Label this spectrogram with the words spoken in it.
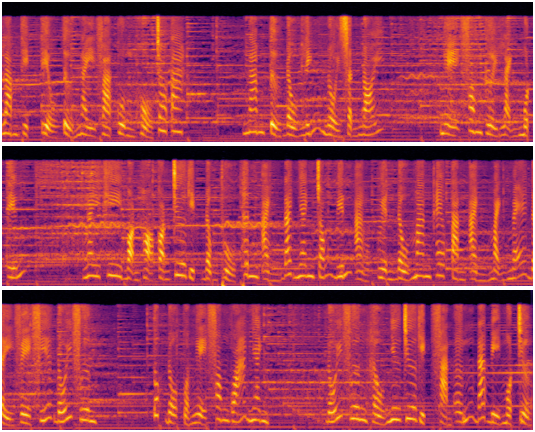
Làm thịt tiểu tử này và cuồng hổ cho ta. Nam tử đầu lính nổi giận nói. Nghệ Phong cười lạnh một tiếng. Ngay khi bọn họ còn chưa kịp động thủ, thân ảnh đã nhanh chóng biến ảo, quyền đầu mang theo tàn ảnh mạnh mẽ đẩy về phía đối phương. Tốc độ của Nghệ Phong quá nhanh. Đối phương hầu như chưa kịp phản ứng đã bị một trưởng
